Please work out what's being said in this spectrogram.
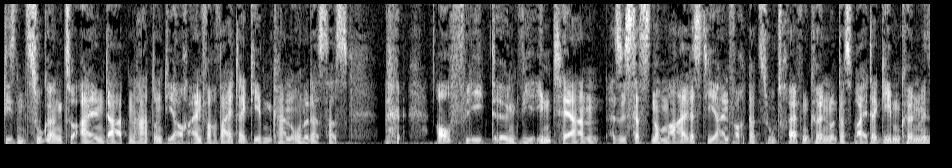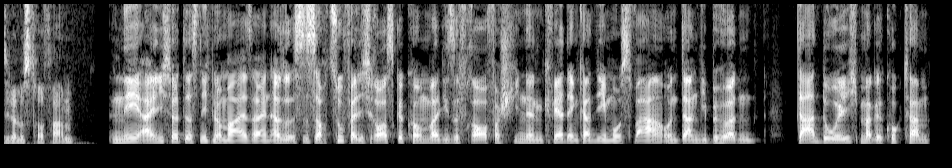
diesen Zugang zu allen Daten hat und die auch einfach weitergeben kann, ohne dass das auffliegt irgendwie intern. Also ist das normal, dass die einfach dazugreifen können und das weitergeben können, wenn sie da Lust drauf haben? Nee, eigentlich sollte das nicht normal sein. Also es ist auch zufällig rausgekommen, weil diese Frau auf verschiedenen Querdenker-Demos war und dann die Behörden dadurch mal geguckt haben,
